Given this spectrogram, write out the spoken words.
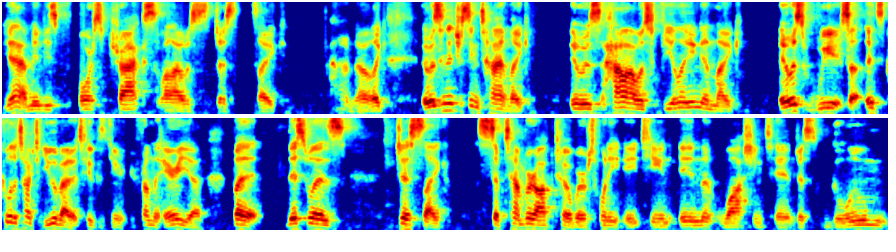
yeah I made these forced tracks while i was just like i don't know like it was an interesting time like it was how i was feeling and like it was weird so it's cool to talk to you about it too because you're, you're from the area but this was just like September, October of 2018 in Washington, just gloom,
